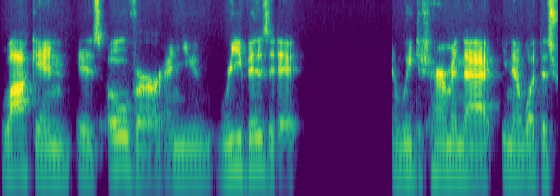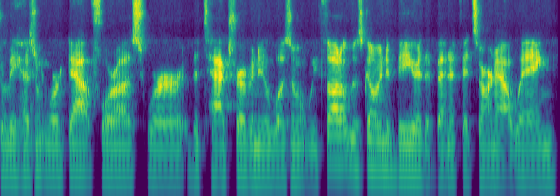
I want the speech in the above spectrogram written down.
lock-in is over and you revisit it, and we determine that you know what this really hasn't worked out for us, where the tax revenue wasn't what we thought it was going to be, or the benefits aren't outweighing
